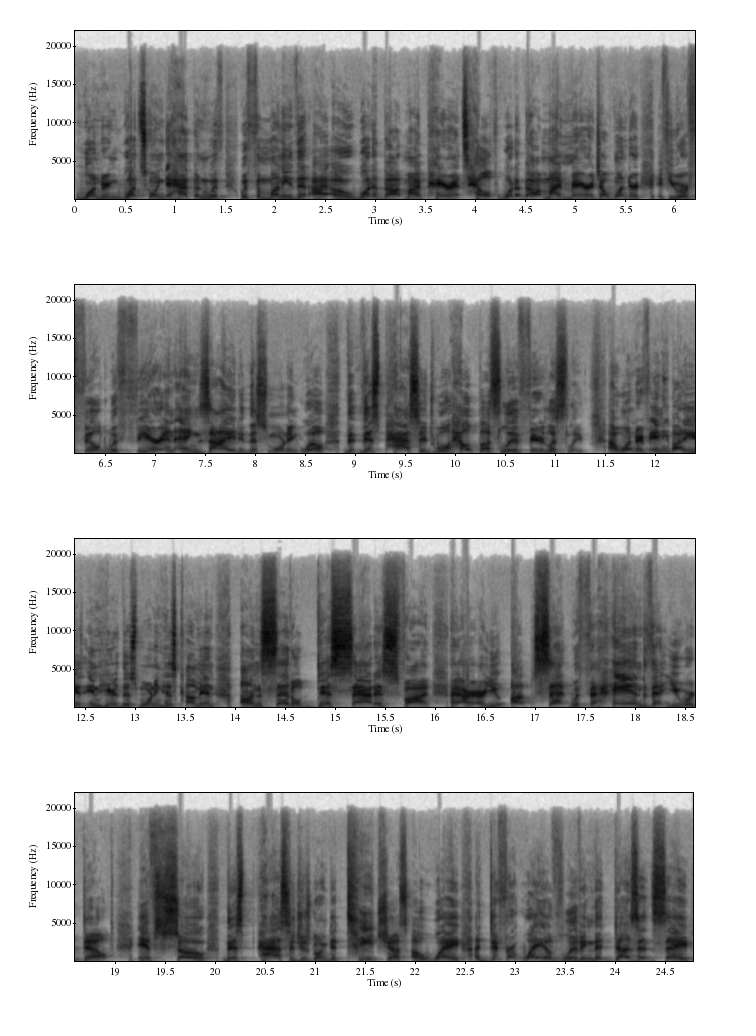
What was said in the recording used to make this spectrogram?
wondering what's going to happen with, with the money that I owe? What about my parents' health? What about my marriage? I wonder if you are filled with fear and anxiety this morning. Well, th- this passage will help us live fearlessly. I wonder if anybody in here this morning has come in unsettled, dissatisfied. Are, you upset with the hand that you were dealt? If so, this passage is going to teach us a way, a different way of living that doesn't say,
